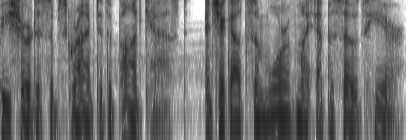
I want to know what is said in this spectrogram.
be sure to subscribe to the podcast and check out some more of my episodes here.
